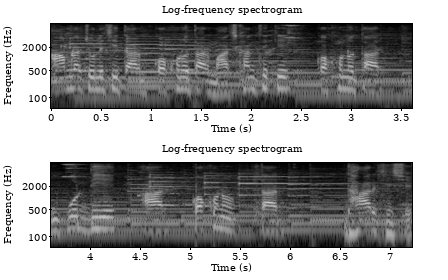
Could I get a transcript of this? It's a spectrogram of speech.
আমরা চলেছি তার, কখনো তার মাঝখান থেকে, কখনো তার উপর দিয়ে আর কখনো তার ধার ঘেঁষে।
